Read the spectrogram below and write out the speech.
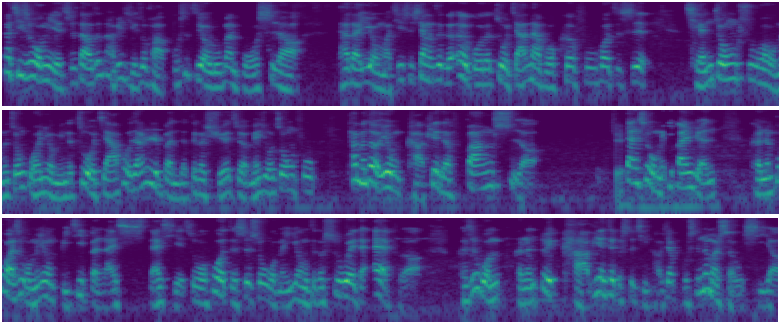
那其实我们也知道，这个卡片写作法不是只有卢曼博士啊他在用嘛。其实像这个俄国的作家纳博科夫，或者是钱钟书和我们中国很有名的作家，或者像日本的这个学者梅卓中夫，他们都有用卡片的方式哦。但是我们一般人可能不管是我们用笔记本来来写作，或者是说我们用这个数位的 App 啊，可是我们可能对卡片这个事情好像不是那么熟悉啊。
